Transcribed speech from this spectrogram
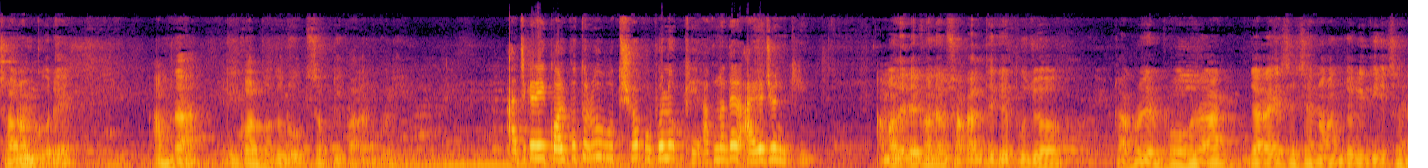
স্মরণ করে আমরা এই কল্পতরু উৎসবটি পালন করি। আজকের এই কল্পতরু উৎসব উপলক্ষে আপনাদের আয়োজন কি? আমাদের এখানে সকাল থেকে পুজো, ঠাকুরের ভোগ, রাগ যারা এসেছেন, অঞ্জলি দিয়েছেন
